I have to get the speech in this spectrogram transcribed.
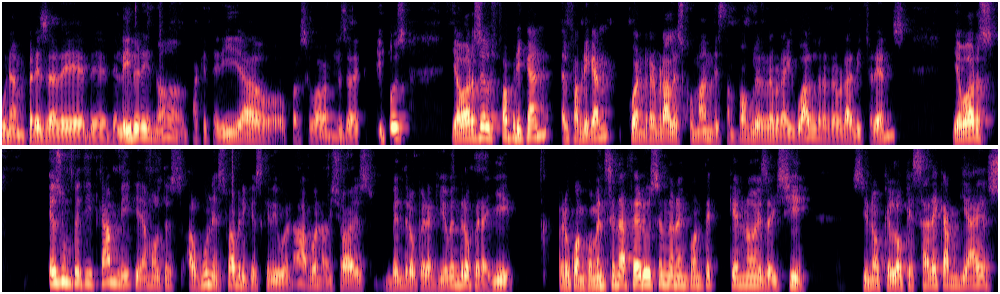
una empresa de, de delivery, no? paqueteria o qualsevol empresa d'aquest tipus. Llavors, el fabricant, el fabricant, quan rebrà les comandes, tampoc les rebrà igual, les rebrà diferents. Llavors, és un petit canvi que hi ha moltes, algunes fàbriques que diuen ah, bueno, això és vendre-ho per aquí o vendre-ho per allí. Però quan comencen a fer-ho se'n donen compte que no és així sinó que el que s'ha de canviar és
